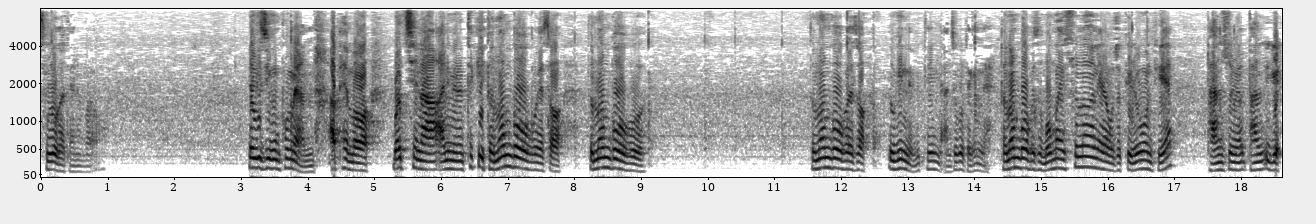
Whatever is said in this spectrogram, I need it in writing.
주어가 되는 거예요. 여기 지금 보면 앞에 뭐 멋이나 아니면 특히 더 넘버 오브에서 더 넘버 오브 더 넘버 오브에서 여기 있네 밑에 있네 안 적어도 되겠네 오브에서 뭐뭐의 순원이라고 적혀 요건 뒤에 단수명 단 이게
